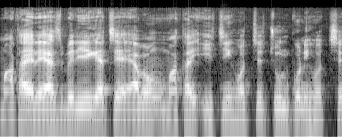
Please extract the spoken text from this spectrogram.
মাথায় র্যাশ বেরিয়ে গেছে এবং মাথায় ইচিং হচ্ছে, চুলকুনি হচ্ছে।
